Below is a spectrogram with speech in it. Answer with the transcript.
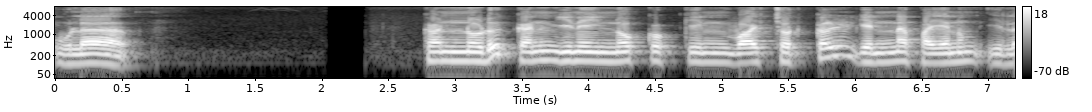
உள. கண்ணொடு கண் இணை நோக்கொக்கின் வாய்ச்சொற்கள் என்ன பயனும் இல.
